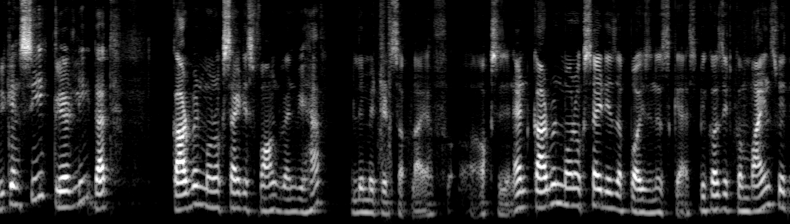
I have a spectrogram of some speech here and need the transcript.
you can see clearly that carbon monoxide is formed when we have limited supply of uh, oxygen. And carbon monoxide is a poisonous gas because it combines with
